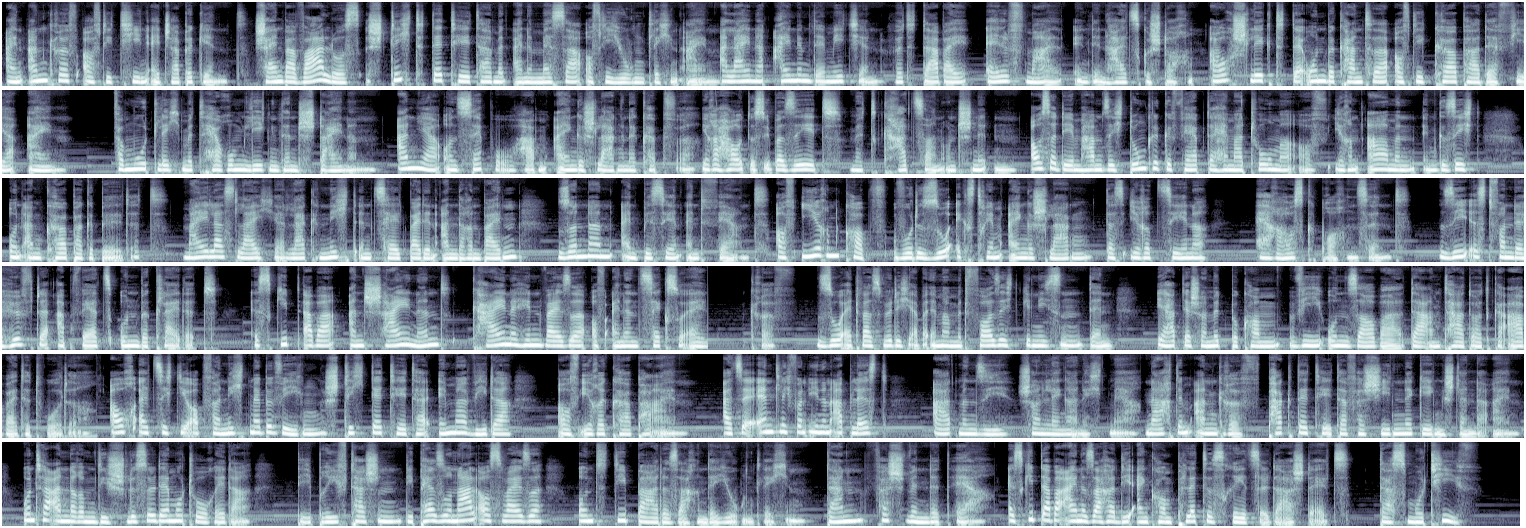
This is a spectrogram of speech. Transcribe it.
Ein Angriff auf die Teenager beginnt. Scheinbar wahllos sticht der Täter mit einem Messer auf die Jugendlichen ein. Alleine einem der Mädchen wird dabei elfmal in den Hals gestochen. Auch schlägt der Unbekannte auf die Körper der vier ein vermutlich mit herumliegenden Steinen. Anja und Seppo haben eingeschlagene Köpfe. Ihre Haut ist übersät mit Kratzern und Schnitten. Außerdem haben sich dunkel gefärbte Hämatome auf ihren Armen, im Gesicht und am Körper gebildet. Mailas Leiche lag nicht im Zelt bei den anderen beiden, sondern ein bisschen entfernt. Auf ihren Kopf wurde so extrem eingeschlagen, dass ihre Zähne herausgebrochen sind. Sie ist von der Hüfte abwärts unbekleidet. Es gibt aber anscheinend keine Hinweise auf einen sexuellen Griff. So etwas würde ich aber immer mit Vorsicht genießen, denn ihr habt ja schon mitbekommen, wie unsauber da am Tatort gearbeitet wurde. Auch als sich die Opfer nicht mehr bewegen, sticht der Täter immer wieder auf ihre Körper ein. Als er endlich von ihnen ablässt, atmen sie schon länger nicht mehr. Nach dem Angriff packt der Täter verschiedene Gegenstände ein, unter anderem die Schlüssel der Motorräder, die Brieftaschen, die Personalausweise und die Badesachen der Jugendlichen. Dann verschwindet er. Es gibt aber eine Sache, die ein komplettes Rätsel darstellt. Das Motiv.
